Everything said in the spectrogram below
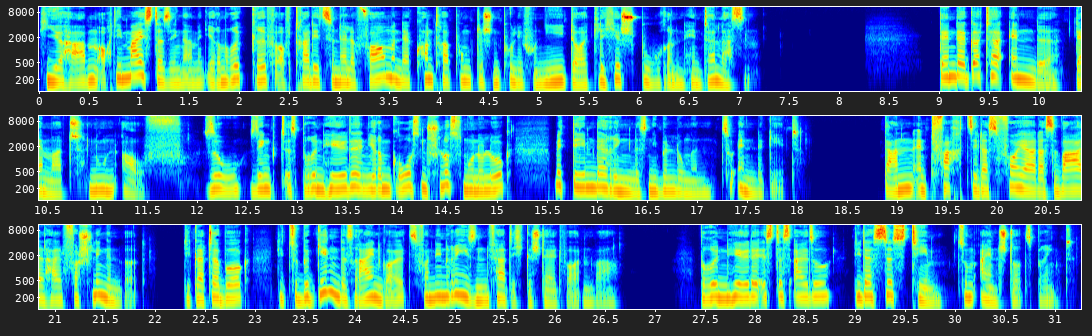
Hier haben auch die Meistersinger mit ihrem Rückgriff auf traditionelle Formen der kontrapunktischen Polyphonie deutliche Spuren hinterlassen. Denn der Götterende dämmert nun auf. So singt es Brünnhilde in ihrem großen Schlussmonolog, mit dem der Ring des Nibelungen zu Ende geht. Dann entfacht sie das Feuer, das Walhall verschlingen wird, die Götterburg, die zu Beginn des Rheingolds von den Riesen fertiggestellt worden war. Brünnhilde ist es also, die das System zum Einsturz bringt.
